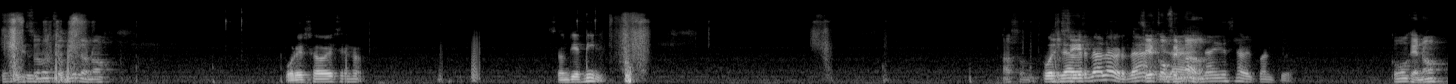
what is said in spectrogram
¿Si son 8000 o no? Por eso a veces no. Son 10.000. Pues pero la sí, verdad, la verdad, sí es confirmado. la- nadie sabe cuánto es. ¿Cómo que no?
